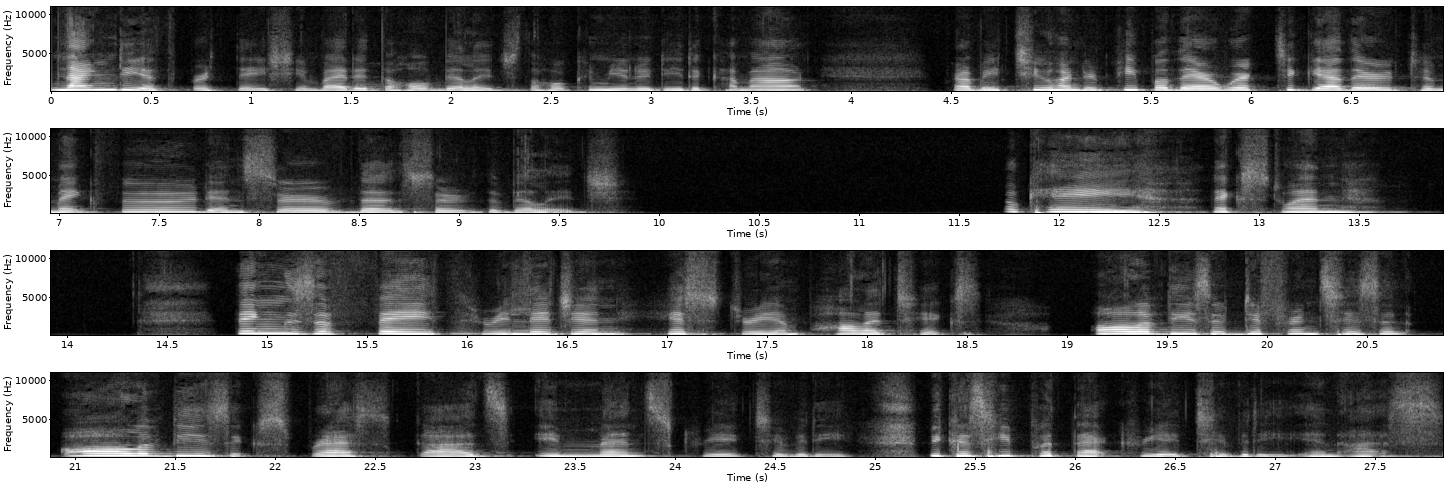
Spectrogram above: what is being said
90th birthday. She invited the whole village, the whole community to come out. Probably 200 people there worked together to make food and serve the, serve the village. Okay, next one. Things of faith, religion, history, and politics all of these are differences, and all of these express God's immense creativity because He put that creativity in us.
